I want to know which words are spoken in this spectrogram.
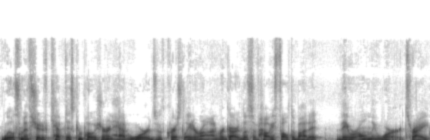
Will Smith should have kept his composure and had words with Chris later on, regardless of how he felt about it they were only words, right?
